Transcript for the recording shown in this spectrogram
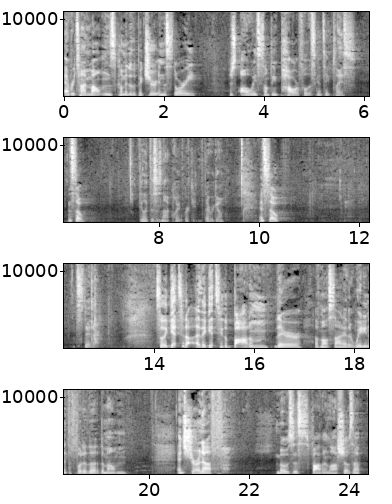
Every time mountains come into the picture in the story, there's always something powerful that's going to take place. And so, I feel like this is not quite working. There we go. And so, stay there. So they get to the uh, they get to the bottom there of Mount Sinai. They're waiting at the foot of the, the mountain. And sure enough, Moses' father-in-law shows up.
